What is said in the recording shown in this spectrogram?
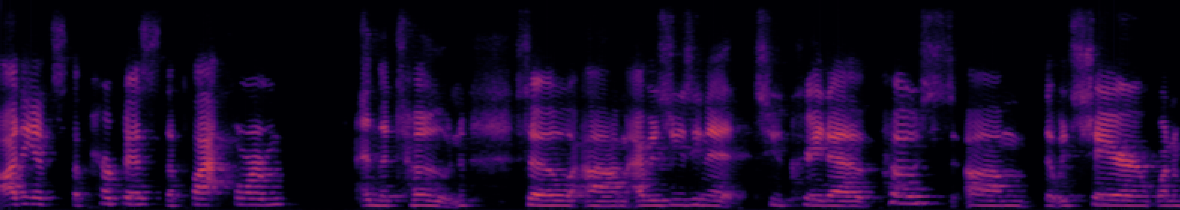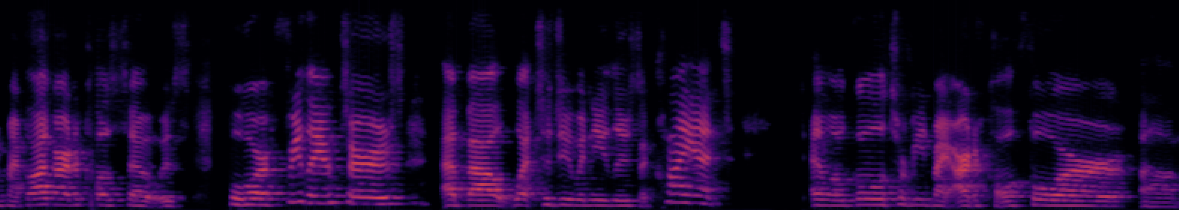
audience the purpose the platform and the tone. So um, I was using it to create a post um, that would share one of my blog articles. So it was for freelancers about what to do when you lose a client, and we'll go to read my article for um,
